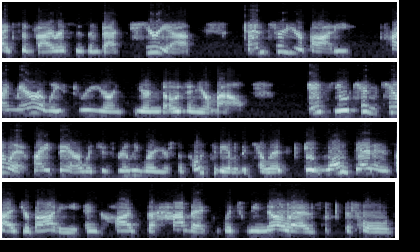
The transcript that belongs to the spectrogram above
types of viruses and bacteria enter your body primarily through your, your nose and your mouth. If you can kill it right there, which is really where you're supposed to be able to kill it, it won't get inside your body and cause the havoc, which we know as the cold,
